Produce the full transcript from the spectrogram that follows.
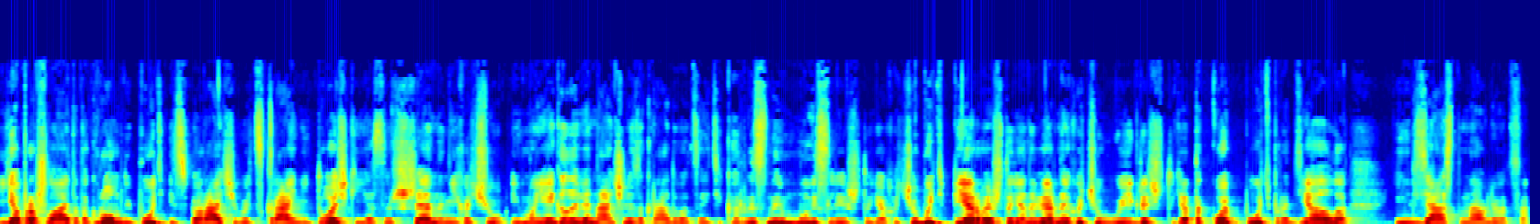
я прошла этот огромный путь и сворачивать с крайней точки я совершенно не хочу. И в моей голове начали закрадываться эти корыстные мысли, что я хочу быть первой, что я, наверное, хочу выиграть, что я такой путь проделала, и нельзя останавливаться.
